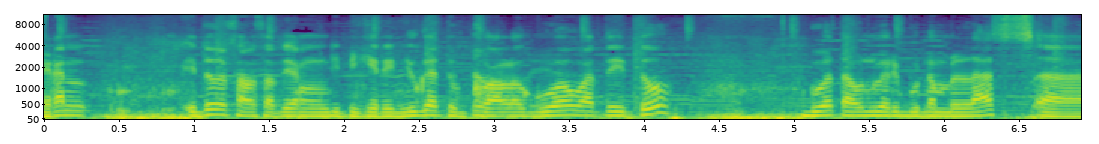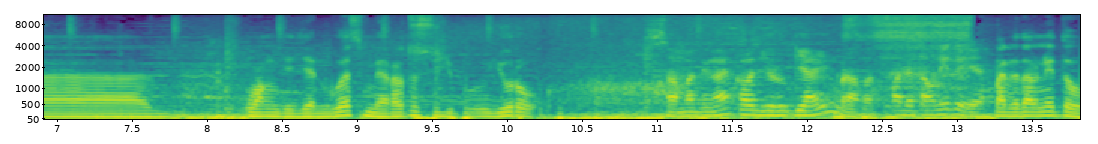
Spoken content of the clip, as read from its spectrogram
Ya kan itu salah satu yang dipikirin juga tuh. Kalau gua waktu itu, gua tahun 2016 eh, uang jajan gua 970 euro Sama dengan kalau dirupiahin berapa? Pada tahun itu ya? pada tahun itu.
